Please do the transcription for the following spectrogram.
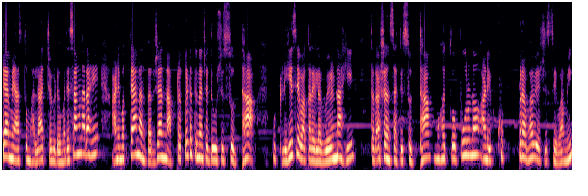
त्या मी आज तुम्हाला आजच्या व्हिडिओमध्ये सांगणार आहे. आणि मग त्यानंतर ज्यांना प्रकट दिनाच्या दिवशीसुद्धा कुठलीही सेवा करायला वेळ नाही तर अशांसाठी सुद्धा महत्त्वपूर्ण आणि खूप प्रभावी अशी सेवा मी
